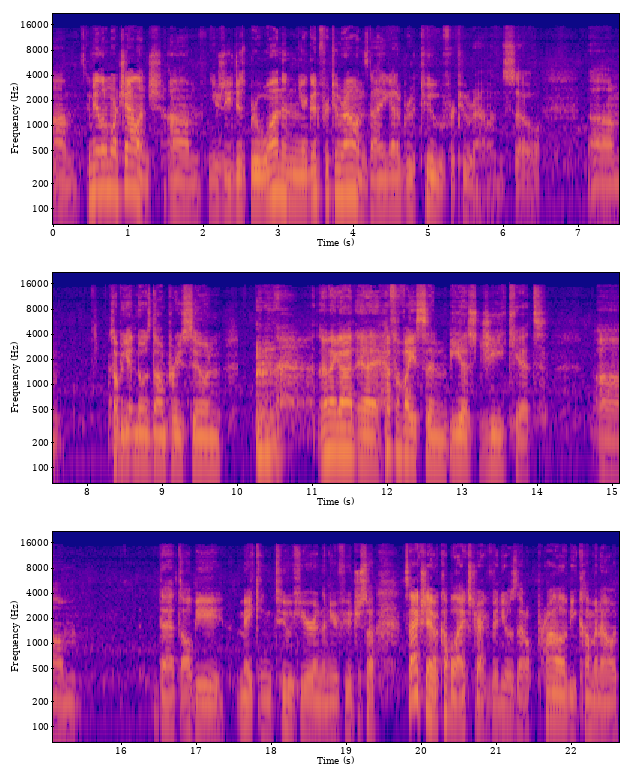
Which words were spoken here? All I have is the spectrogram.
um, it's going to be a little more challenge. Um, usually you just brew one and you're good for two rounds. Now you got to brew two for two rounds. So, um, so I'll be getting those down pretty soon. then I got a Hefeweizen BSG kit um, that I'll be making two here in the near future. So, so I actually have a couple extract videos that'll probably be coming out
